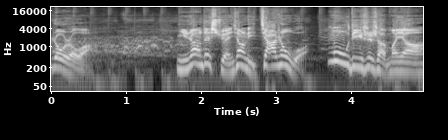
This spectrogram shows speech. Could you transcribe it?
肉肉啊，你让这选项里加上我，目的是什么呀？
